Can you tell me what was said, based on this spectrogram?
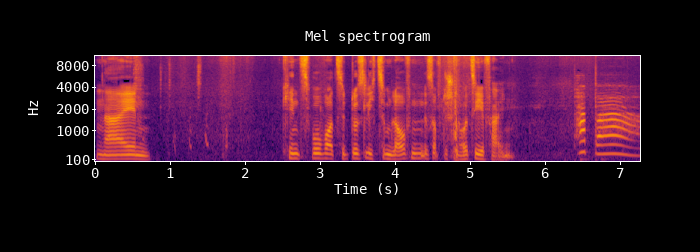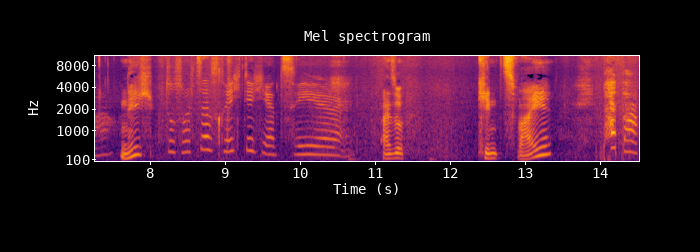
Nein. Kind 2 war zu dusselig zum Laufen und ist auf die Schnauze gefallen. Papa, Nicht? du sollst das richtig erzählen. Also, Kind 2? Papa,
